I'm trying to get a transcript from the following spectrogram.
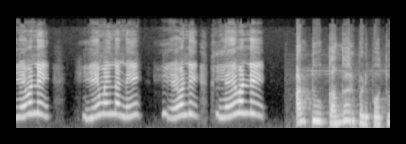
ఏమండి? ఏమైందండి? ఏమండి? లేవండి? అంటూ కంగారు పడిపోతూ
